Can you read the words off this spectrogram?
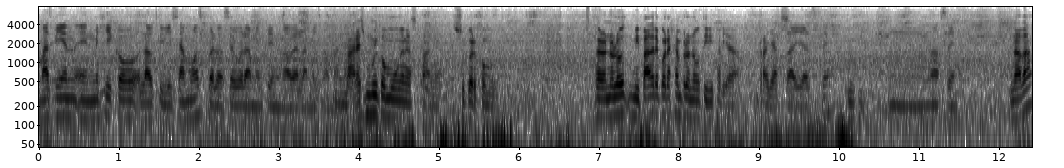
más bien en México la utilizamos, pero seguramente no de la misma manera. Vale, es muy común en España, súper común. Pero no lo- mi padre, por ejemplo, no utilizaría rayarse. Rayarse, mm, no sé. ¿Nada?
